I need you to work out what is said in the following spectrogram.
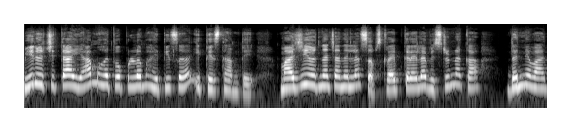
मी रुचिता या महत्त्वपूर्ण माहितीसह इथेच थांबते. माझी योजना चॅनलला सबस्क्राईब करायला विसरू नका. धन्यवाद.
